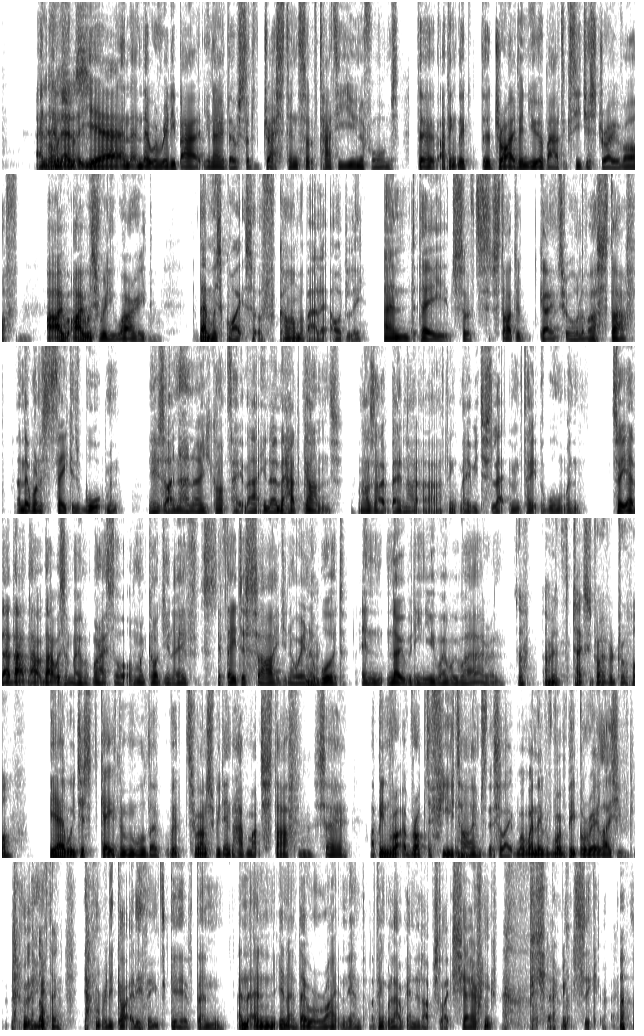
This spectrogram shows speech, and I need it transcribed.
and and, and yeah, and, and they were really bad. You know, they were sort of dressed in sort of tatty uniforms. The I think the the driver knew about it because he just drove off. Mm. I I was really worried. Mm. Ben was quite sort of calm about it, oddly. and they sort of started going through all of our stuff, and they wanted to take his Walkman. And he was like, "No, no, you can't take that," you know. And they had guns, and I was like, "Ben, I, I think maybe just let them take the Walkman." So yeah, that that that that was a moment where I thought, "Oh my god, you know, if if they decide, you know, we're in a mm. wood and nobody knew where we were, and So, I mean, the taxi driver drove off. yeah, we just gave them all the. To be honest, we didn't have much stuff, mm. so." I've been ro- robbed a few times, and it's like when when, they, when people realise you've Nothing. you haven't really got anything to give, then and and you know they were right in the end. I think we ended up just like sharing sharing cigarettes,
